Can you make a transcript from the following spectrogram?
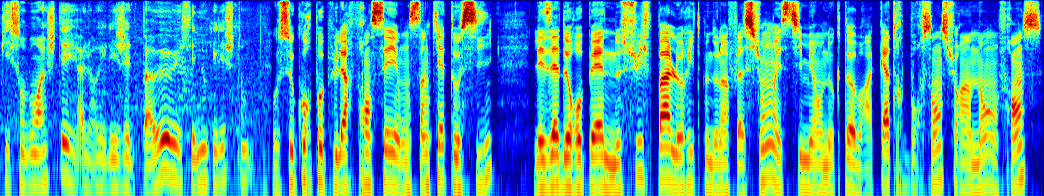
qui, sont bons à acheter. Alors ils les jettent pas eux et c'est nous qui les jetons. Au Secours populaire français, on s'inquiète aussi. Les aides européennes ne suivent pas le rythme de l'inflation, estimée en octobre à 4% sur un an en France.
